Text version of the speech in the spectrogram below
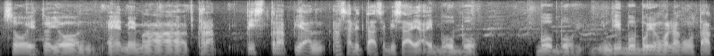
So ito yon. Ayan may mga trap, fish trap yan. Ang salita sa Bisaya ay bobo. Bobo. Hindi bobo yung walang utak.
